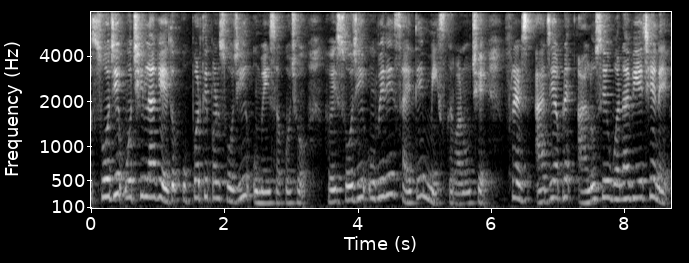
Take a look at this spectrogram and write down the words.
સોજી ઓછી લાગે તો ઉપરથી પણ સોજી ઉમેરી શકો છો. હવે સોજી ઉમેરી સાથે મિક્સ કરવાનું છે. ફ્રેન્ડ્સ, આજે આપણે આલુ સેવ બનાવીએ છીએ ને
